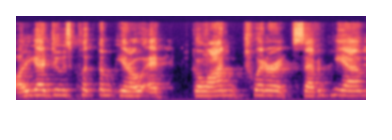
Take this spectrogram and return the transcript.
All you got to do is click them, you know, at go on Twitter at 7 p.m.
